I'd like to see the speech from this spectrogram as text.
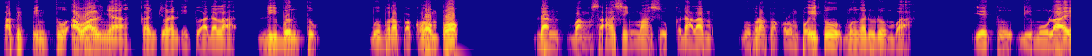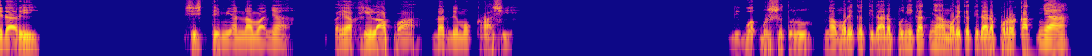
Tapi pintu awalnya kehancuran itu adalah dibentuk beberapa kelompok dan bangsa asing masuk ke dalam beberapa kelompok itu mengadu domba. Yaitu dimulai dari sistem yang namanya kayak khilafah dan demokrasi dibuat berseteru. Nah, mereka tidak ada pengikatnya, mereka tidak ada perekatnya,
